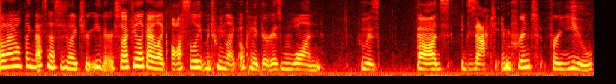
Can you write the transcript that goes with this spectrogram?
But I don't think that's necessarily true either. So I feel like I like oscillate between like okay there is one who is God's exact imprint for you.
